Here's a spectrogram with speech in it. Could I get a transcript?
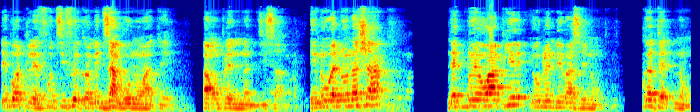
Le bot le, foti fwe kome dzago nou ate. Pa on plen nan di sa. E nou wè nou nan chak. Nek mwen yo apye, yo blen devase nou. Pretet nou.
